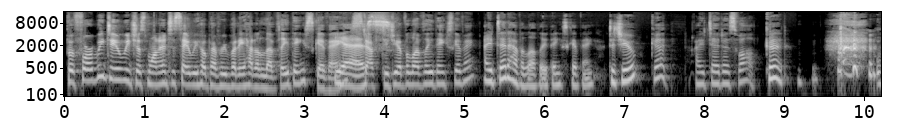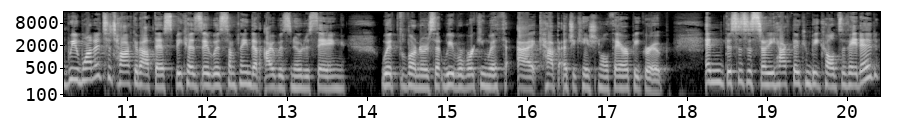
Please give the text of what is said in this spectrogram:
Before we do, we just wanted to say we hope everybody had a lovely Thanksgiving. Yes. Steph, did you have a lovely Thanksgiving? I did have a lovely Thanksgiving. Did you? Good. I did as well. Good. we wanted to talk about this because it was something that I was noticing with learners that we were working with at Kapp Educational Therapy Group. And this is a study hack that can be cultivated,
